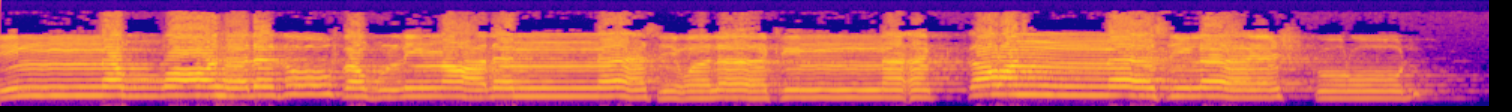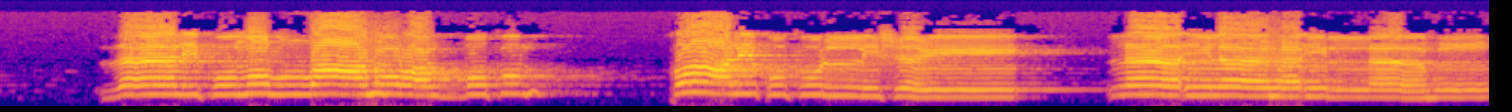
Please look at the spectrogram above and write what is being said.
إِنَّ اللَّهَ لَذُو فَضْلٍ عَلَى النَّاسِ وَلَٰكِنَّ أَكْثَرَ النَّاسِ لَا يَشْكُرُونَ. ذَٰلِكُمُ اللَّهُ رَبُّكُمْ خالق كل شيء. لا إله إلا هو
